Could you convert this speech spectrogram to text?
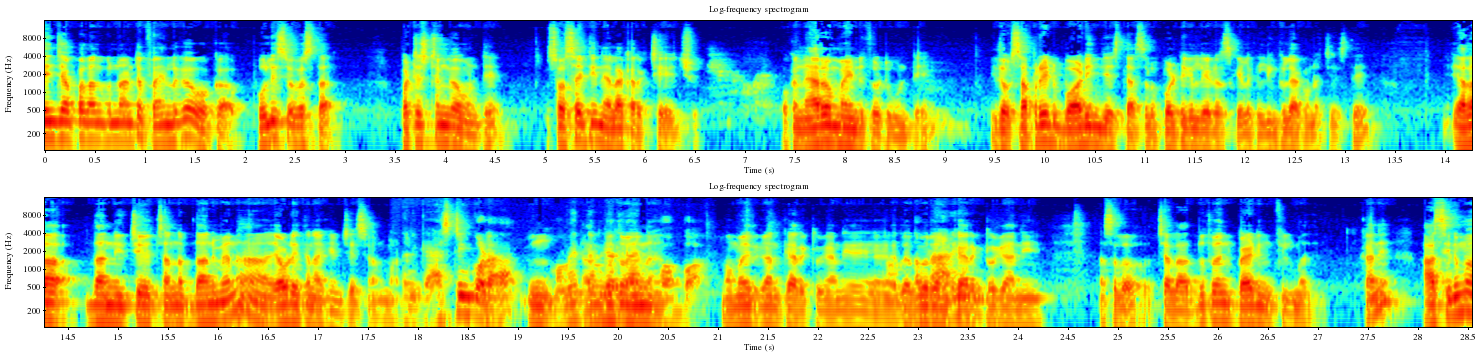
ఏం చెప్పాలనుకున్నా అంటే ఫైనల్గా ఒక పోలీస్ వ్యవస్థ పటిష్టంగా ఉంటే సొసైటీని ఎలా కరెక్ట్ చేయొచ్చు? ఒక నేరో మైండ్ తోటి ఉంటే ఇది ఒక సపరేట్ బాడీని చేస్తే అసలు పొలిటికల్ లీడర్స్కి వీళ్ళకి లింక్ లేకుండా చేస్తే ఎలా దాన్ని చేయొచ్చు అన్న దాని మీద ఎవడైతే నాకేం చేసాం అనమాట కాస్టింగ్ కూడా మమేద్ ఖాన్ గారి అద్భుతమైన. మమైద్ ఖాన్ క్యారెక్టర్ కానీ రఘువరన్ క్యారెక్టర్ కానీ అసలు చాలా అద్భుతమైన ప్యాడింగ్ ఫిల్మ్ అది. కానీ ఆ సినిమా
